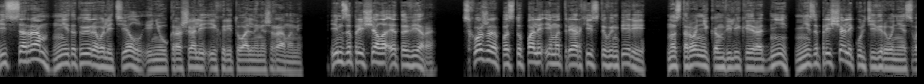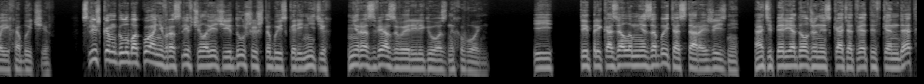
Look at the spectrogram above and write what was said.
Из сарам не татуировали тел и не украшали их ритуальными шрамами. Им запрещала эта вера. Схоже, поступали и матриархисты в империи, но сторонникам великой родни не запрещали культивирование своих обычаев. Слишком глубоко они вросли в человечьи души, чтобы искоренить их, не развязывая религиозных войн. И ты приказала мне забыть о старой жизни, а теперь я должен искать ответы в Кендетх?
